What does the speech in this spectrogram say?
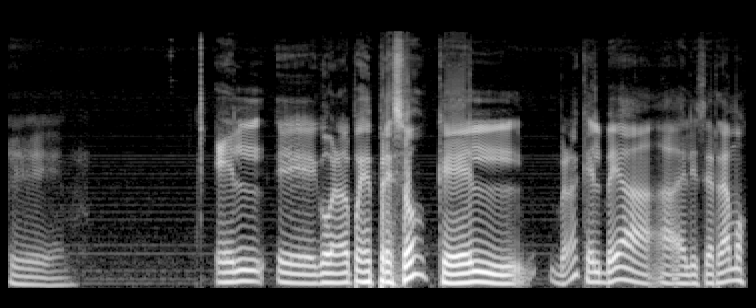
Eh, el gobernador pues expresó que él, ¿verdad? que él ve a, a Eliezer Ramos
